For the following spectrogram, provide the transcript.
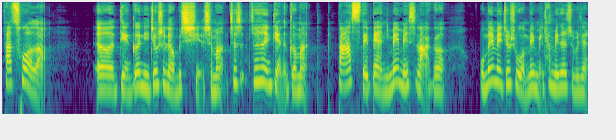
发错了。呃，点歌你就是了不起，什么？这是这是你点的歌吗？巴斯的 band，你妹妹是哪个？我妹妹就是我妹妹，她没在直播间。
